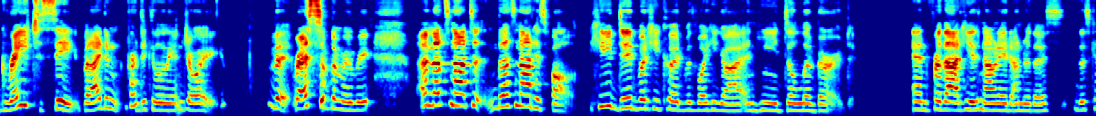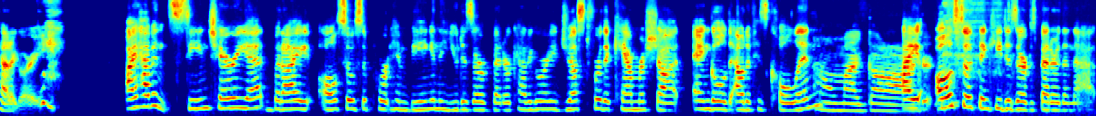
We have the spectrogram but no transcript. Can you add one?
great to see. But I didn't particularly enjoy the rest of the movie and that's not to, that's not his fault. He did what he could with what he got, and he delivered. And for that, he is nominated under this this category. i haven't seen cherry yet but i also support him being in the you deserve better category just for the camera shot angled out of his colon oh my god! i also think he deserves better than that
